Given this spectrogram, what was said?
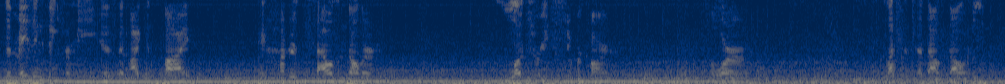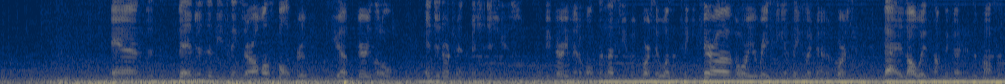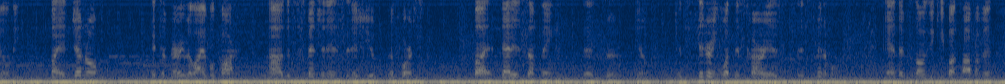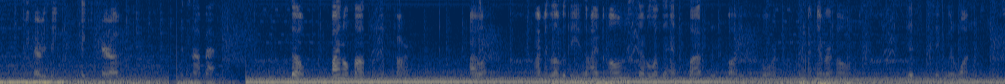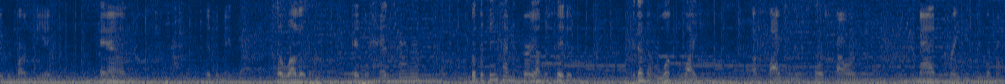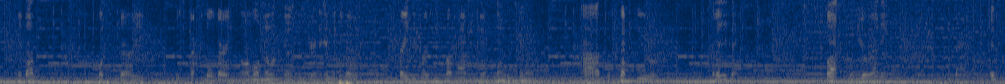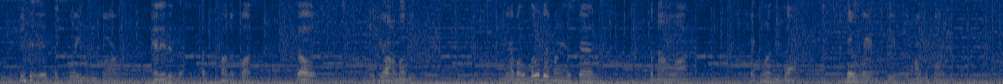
The amazing thing for me is that I can buy a hundred thousand dollar luxury supercar for less than $10,000. And the engines of these things are almost bulletproof. You have very little engine or transmission issues very minimal unless you of course it wasn't taken care of or you're racing it things like that. Of course that is always something that is a possibility. But in general it's a very reliable car. Uh, the suspension is an issue of course but that is something that uh, you know considering what this car is it's, it's minimal. And as long as you keep on top of it and keep everything taken care of, it's not bad. So, final thoughts on this car. I love it. I'm in love with these. I've owned several of the S-Class, this body before. I've never owned this particular one, which is the supercharged V8. And it's amazing. I love it. It's a head turner, but at the same time it's very understated. It doesn't look like a 500 horsepower mad, crazy supercar. It doesn't. Looks very respectable, very normal. No one's going to think you're an immature, crazy person for having this. No one's to uh, suspect you of, of anything. But when you're ready, it's it's a crazy car, and it is a ton of fun. So, if you're on a budget, you have a little bit of money to spend, but not a lot, check one of these out. They're rare too. They're hard to find.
